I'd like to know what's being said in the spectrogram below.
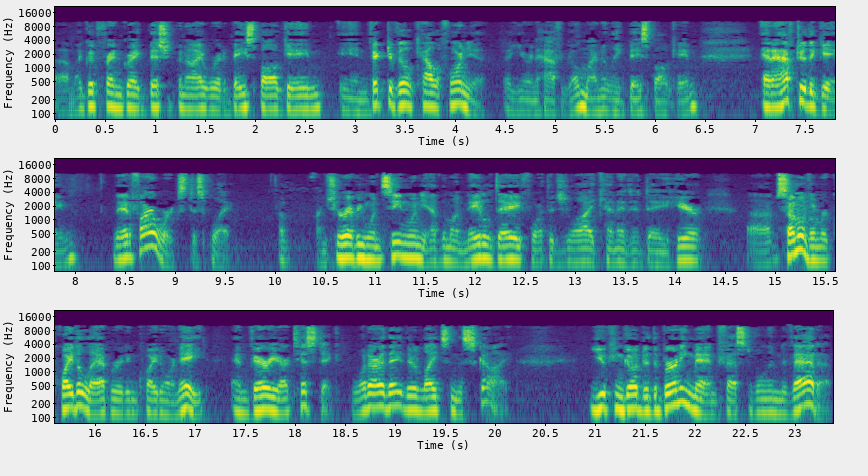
uh, my good friend Greg Bishop and I were at a baseball game in Victorville, California, a year and a half ago, minor league baseball game. And after the game, they had a fireworks display. I'm sure everyone's seen one. You have them on Natal Day, Fourth of July, Canada Day here. Uh, some of them are quite elaborate and quite ornate and very artistic. What are they? They're lights in the sky. You can go to the Burning Man Festival in Nevada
